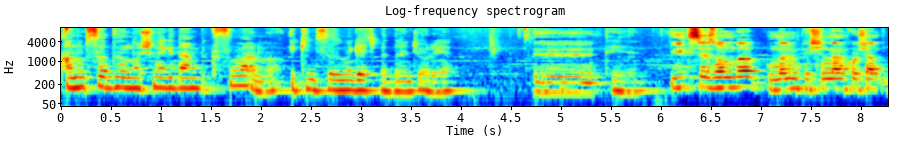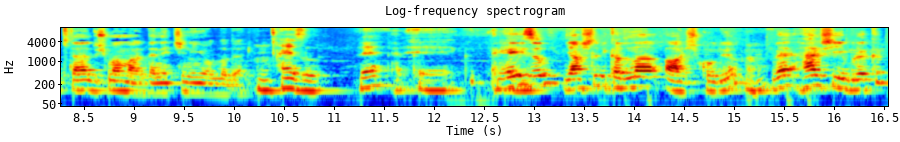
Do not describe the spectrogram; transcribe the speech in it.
anımsadığın, hoşuna giden bir kısım var mı? İkinci sezona geçmeden önce oraya Ee. İlk sezonda bunların peşinden koşan iki tane düşman var denetçinin yolladığı. Hazel ve e, Hazel yaşlı bir kadına aşık oluyor Hı ve her şeyi bırakıp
